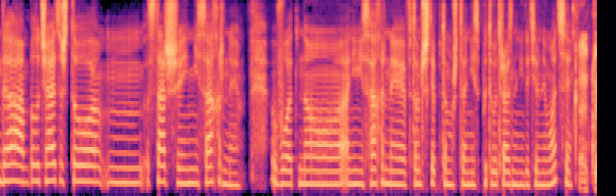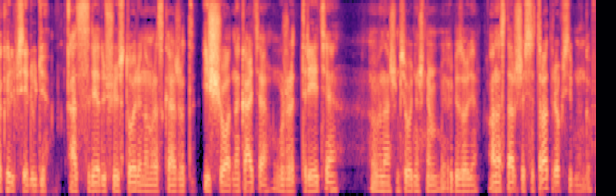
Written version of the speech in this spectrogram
Да, получается, что м, старшие не сахарные, вот, но они не сахарные в том числе потому, что они испытывают разные негативные эмоции. Как, как и все люди. А следующую историю нам расскажет еще одна Катя, уже третья в нашем сегодняшнем эпизоде. Она старшая сестра трех сиблингов.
